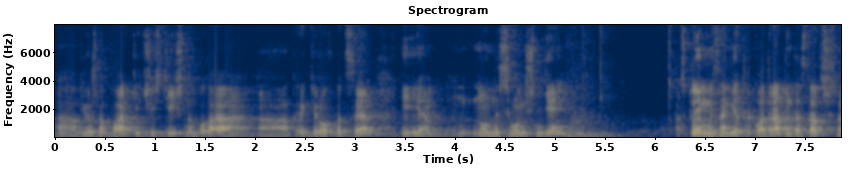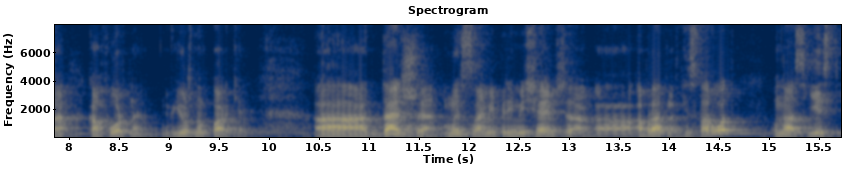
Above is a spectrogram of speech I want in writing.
а, в Южном парке частично была а, корректировка цен, и ну, на сегодняшний день стоимость за метр квадратный достаточно комфортная в Южном парке. А, дальше мы с вами перемещаемся обратно в кислород. У нас есть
